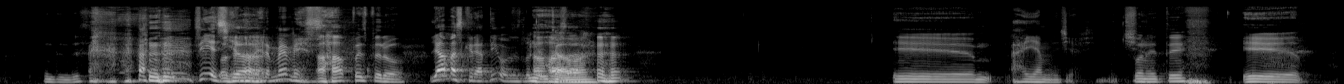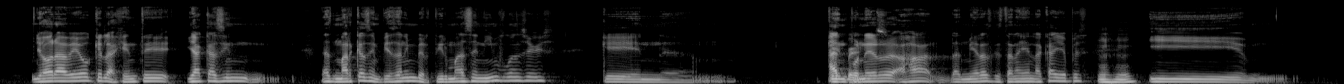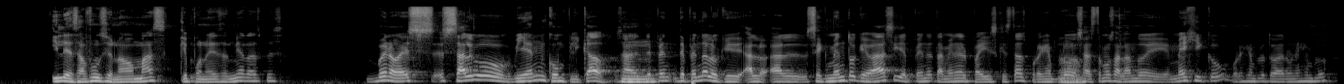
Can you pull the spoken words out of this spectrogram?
¿Entendés? Sigue O siendo sea, ver memes. Ajá, pues, pero... Ya más creativos es lo que Ajá. pasa. Eh, Ay, ya me... ya- Ponete. eh, yo ahora veo que la gente ya casi. Las marcas empiezan a invertir más en influencers que en. em, en poner ajá, las mierdas que están ahí en la calle, pues. Ujú. Y. Y les ha funcionado más que poner esas mierdas, pues. Bueno, es, es algo bien complicado. O sea, depen- depende a lo que, al, al segmento que vas y depende también del país que estás. Por ejemplo, o sea, estamos hablando de México, por ejemplo, te voy a dar un ejemplo.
